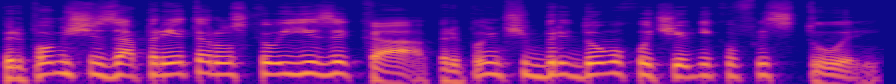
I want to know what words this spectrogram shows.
при помощи запрета русского языка, при помощи бредовых учебников истории.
